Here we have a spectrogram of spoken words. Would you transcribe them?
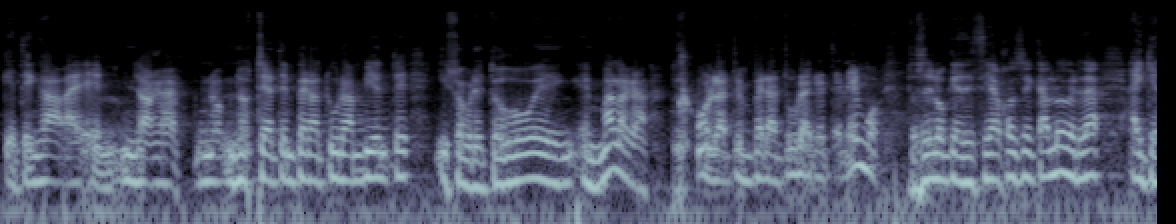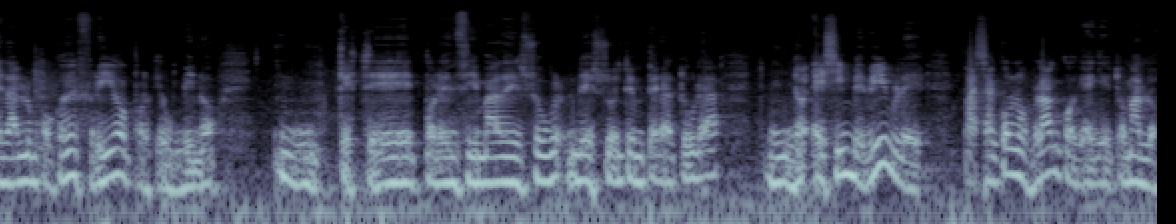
que tenga, eh, no, esté a temperatura ambiente y sobre todo en, Málaga, con la temperatura que tenemos. Lo que decía José Carlos, ¿verdad? Hay que darle un poco de frío porque un vino mm, que esté por encima de su, de su temperatura es imbebible. Pasa con los blancos que hay que tomarlo.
